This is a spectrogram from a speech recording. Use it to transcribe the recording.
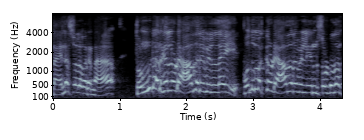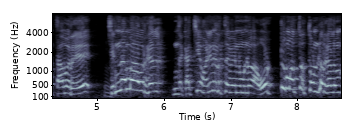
நான் என்ன சொல்ல வரேன்னா தொண்டர்களோட ஆதரவு இல்லை பொதுமக்களுடைய ஆதரவு இல்லை என்று சொல்றதுதான் தவறு. சின்னம்மா அவர்கள் இந்த கட்சியை வழிநடத்த வேண்டும் ஒட்டுமொத்த தொண்டர்களும்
